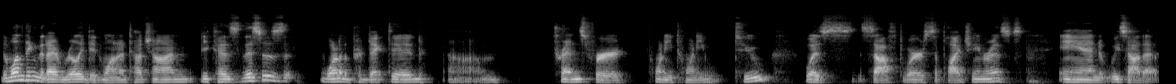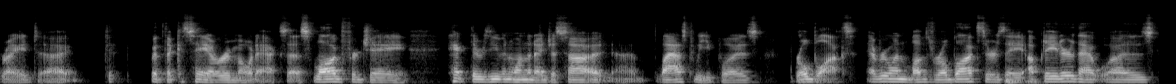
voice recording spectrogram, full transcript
the one thing that I really did want to touch on because this is one of the predicted um, trends for 2022 was software supply chain risks. And we saw that, right? Uh, with the Kaseya remote access, Log4j. Heck, there's even one that I just saw uh, last week was Roblox. Everyone loves Roblox. There's a updater that was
